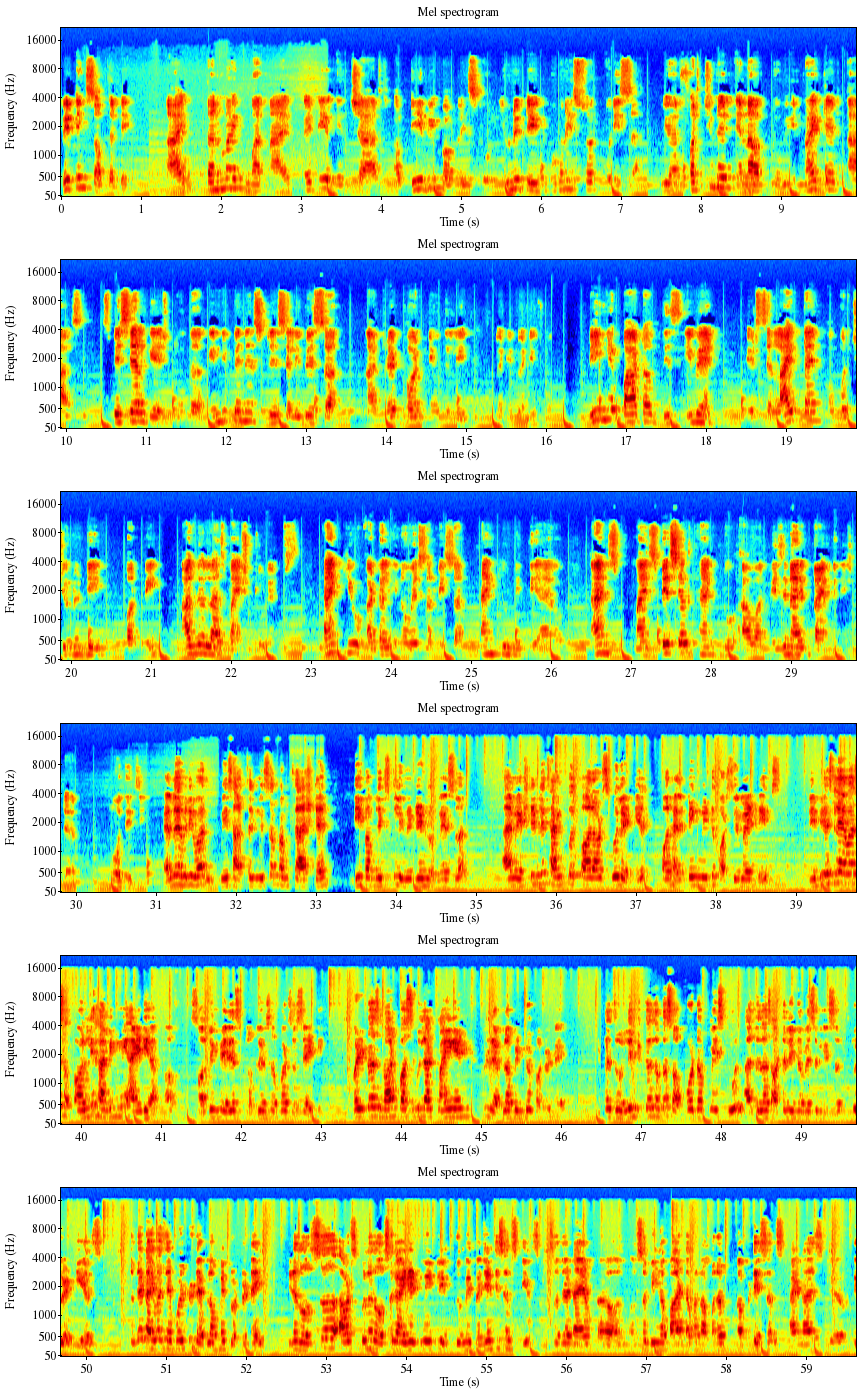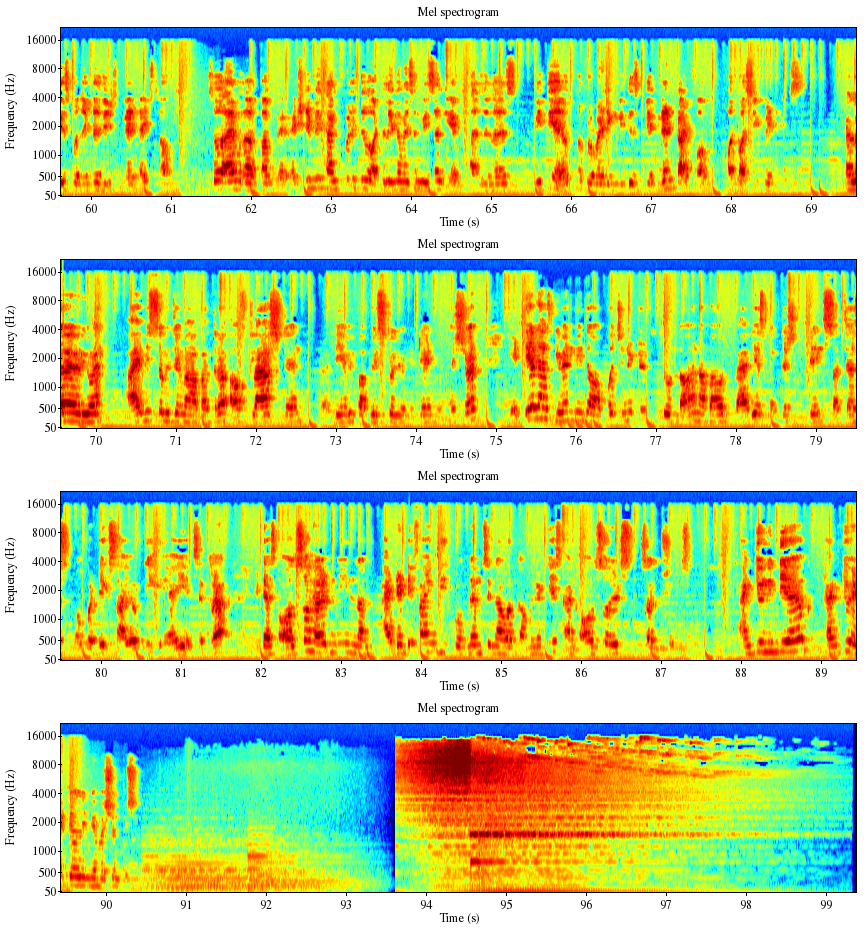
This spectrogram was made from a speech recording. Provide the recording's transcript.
Greetings of the day. I, Tanmay Kumar Nayak, ATL in charge of DAV Public School, Unit 8, Bhubaneswar, Odisha. We are fortunate enough to be invited as special guest to the Independence Day celebration at Red Fort, New Delhi 2024. Being a part of this event, it's a lifetime opportunity for me as well as my students. Thank you, Atal Innovation Mission. Thank you, Niti. And my special thank to our visionary Prime Minister, Modi ji. Hello everyone, me Sarthak Mishra from Class 10, D Public School in Bhubaneswar. I am extremely thankful for our school ATL for helping me to pursue my dreams. Previously, I was only having the idea of solving various problems of our society, but it was not possible at my end to develop into a prototype. It was only because of the support of my school as well as Atal Innovation Mission through ATLs, so that I was able to develop my prototype. It has also our school has also guided me to improve my presentation skills, so that I am uh, also being a part of a number of competitions, and as uh, this project has reached great heights now. So I am uh, com- extremely thankful to Atal Innovation Mission F as well as Niti Aayog for providing me this great platform for pursuing my dreams. Hello everyone, I Biswabijayee Mahapatra of Class 10 uh, Uh, DAV Public School Unit 8 Bhubaneswar. ATL has given me the opportunity to learn about various latest things such as robotics, IoT, AI, etc. It has also helped me in identifying the problems in our communities and also its solutions. Thank you Niti thank you Atal Innovation Mission.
